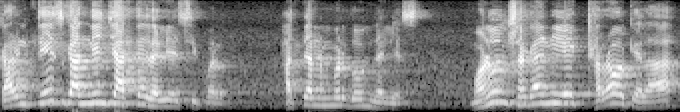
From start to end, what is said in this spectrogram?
कारण तेच गांधींची हत्या झाली असती परत. हत्या नंबर दोन झाली असती. म्हणून सगळ्यांनी एक ठराव केला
